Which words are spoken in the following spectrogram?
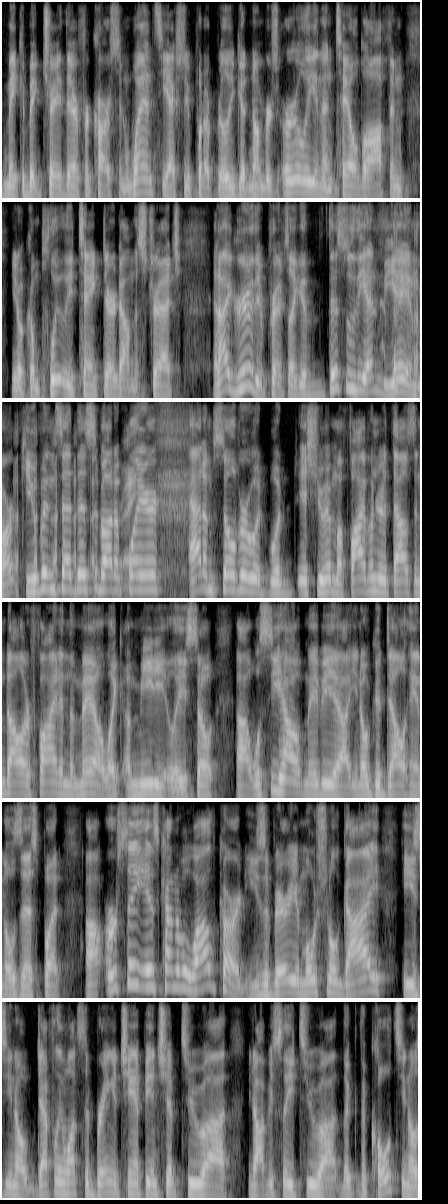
make a big trade there for Carson Wentz. He actually put up really good numbers early, and then tailed off, and you know completely tanked there down the stretch. And I agree with you, Pritch. Like if this was the NBA, and Mark Cuban said this about a right. player, Adam Silver would would issue him a five hundred thousand dollar fine in the mail like immediately. So uh, we'll see how maybe uh, you know Goodell handles this. But uh, Irsay is kind of a wild card. He's a very emotional guy. He's you know definitely wants to bring a championship to uh, you know obviously to uh, the, the Colts, you know,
